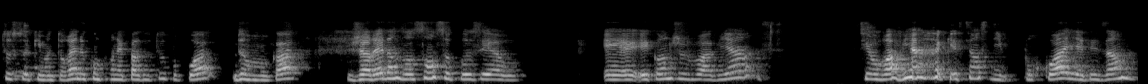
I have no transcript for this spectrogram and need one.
tous ceux qui m'entouraient ne comprenaient pas du tout pourquoi, dans mon cas, j'allais dans un sens opposé à eux. Et, quand je vois bien, si on voit bien la question, on se dit pourquoi il y a des hommes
